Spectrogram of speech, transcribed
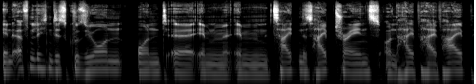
in öffentlichen Diskussionen und äh, im, im Zeiten des Hype-Trains und Hype, Hype, Hype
